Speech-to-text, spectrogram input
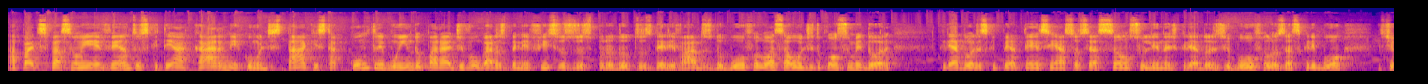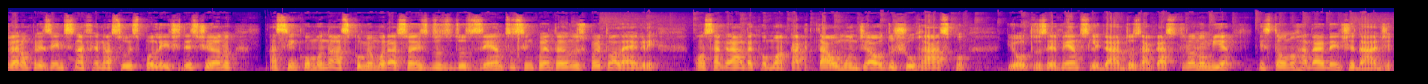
A participação em eventos que tem a carne como destaque está contribuindo para divulgar os benefícios dos produtos derivados do búfalo à saúde do consumidor. Criadores que pertencem à Associação Sulina de Criadores de Búfalos, Ascribu, estiveram presentes na FenaSul Expoleite deste ano, assim como nas comemorações dos 250 anos de Porto Alegre, consagrada como a capital mundial do churrasco, e outros eventos ligados à gastronomia estão no radar da entidade.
